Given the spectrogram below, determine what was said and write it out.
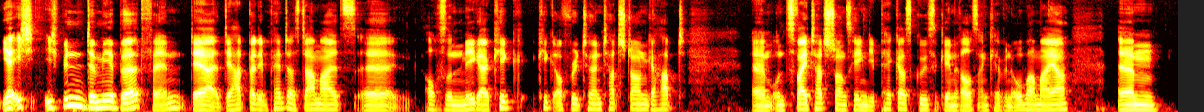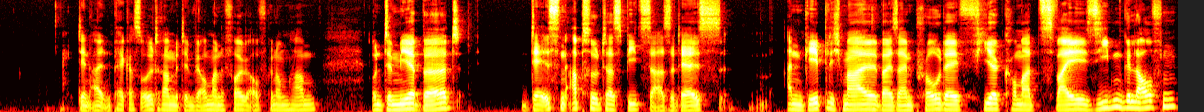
Ja, ich, ich bin Demir Bird-Fan. Der, der hat bei den Panthers damals äh, auch so einen mega Kick, Kick-Off-Return-Touchdown gehabt. Ähm, und zwei Touchdowns gegen die Packers. Grüße gehen raus an Kevin Obermeier. Ähm, den alten Packers Ultra, mit dem wir auch mal eine Folge aufgenommen haben. Und Demir Bird, der ist ein absoluter Speedster. Also der ist angeblich mal bei seinem Pro Day 4,27 gelaufen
